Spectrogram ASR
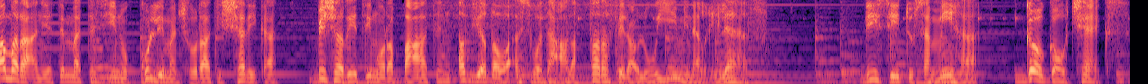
أمر أن يتم تزيين كل منشورات الشركة بشريط مربعات أبيض وأسود على الطرف العلوي من الغلاف. دي سي تسميها جو جو تشيكس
